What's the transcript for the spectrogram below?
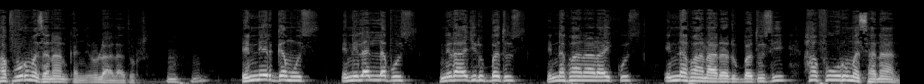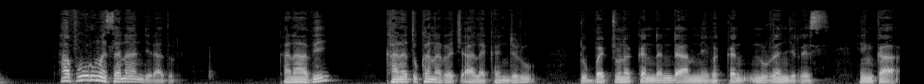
hafuuruma sanaan kan jedhu ilaalaa turre. inni ergamus inni lallabus inni raajii dubbatus inni afaan haaraa hiikus. Inni afaan aadaa dubbatus hafuuruma sanaan hafuuruma sanaan jedhaa ture. Kanaaf kanatu kanarra caala kan jedhu dubbachuun akka hin danda'amneef akka nurra hin jirres hin kaa'a.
